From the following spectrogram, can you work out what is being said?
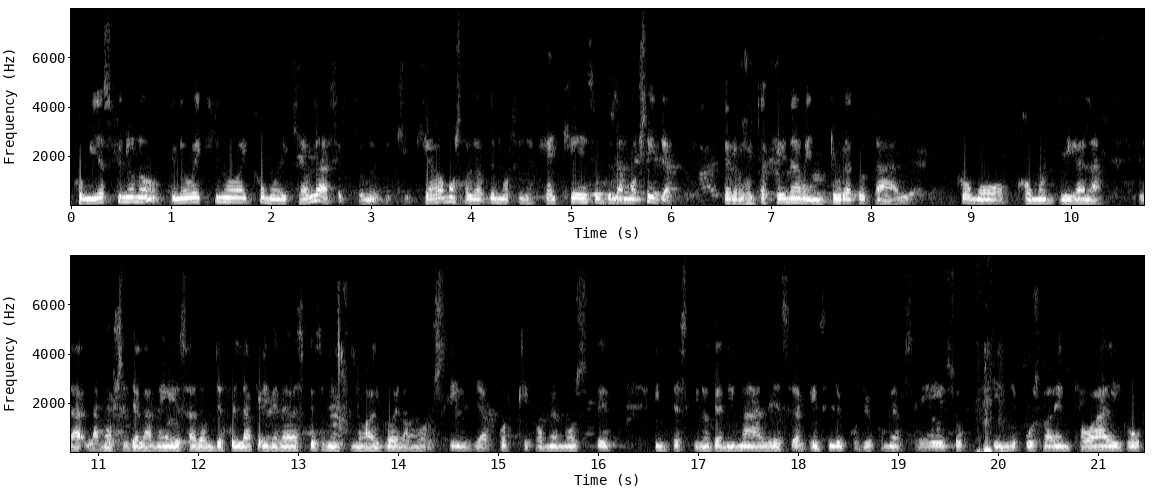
comillas que uno no, uno ve que no hay como de qué hablar, ¿cierto? ¿De qué, qué, vamos a hablar de morcilla? ¿Qué hay que decir de la morcilla? Pero resulta que hay una aventura total, cómo, cómo llega la, la, la, morcilla a la mesa, dónde fue la primera vez que se mencionó algo de la morcilla, por qué comemos eh, intestinos de animales, a quién se le ocurrió comerse eso, quién le puso adentro algo,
